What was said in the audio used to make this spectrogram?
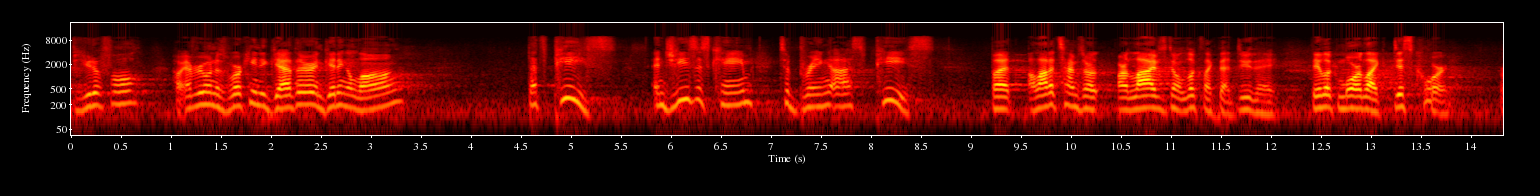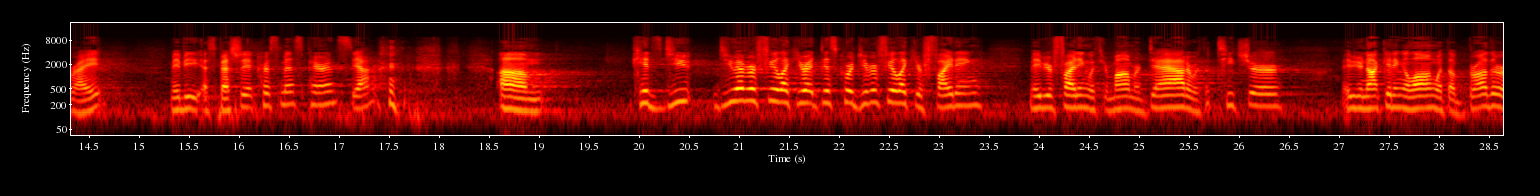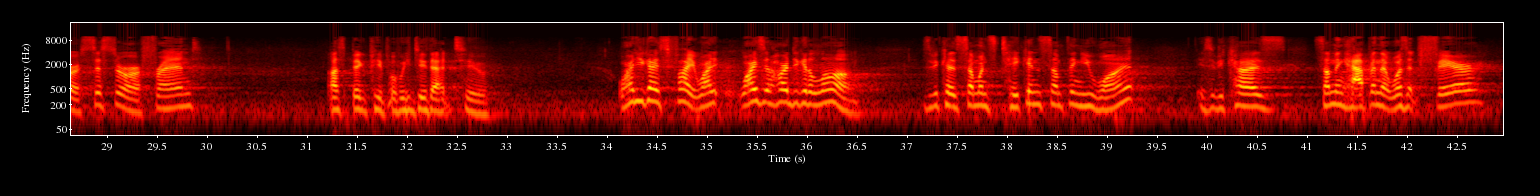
Beautiful? How everyone is working together and getting along? That's peace. And Jesus came to bring us peace. But a lot of times our, our lives don't look like that, do they? They look more like discord, right? Maybe especially at Christmas, parents, yeah? um, kids, do you, do you ever feel like you're at discord? Do you ever feel like you're fighting? Maybe you're fighting with your mom or dad or with a teacher. Maybe you're not getting along with a brother or a sister or a friend. Us big people, we do that too. Why do you guys fight? Why, why is it hard to get along? Is it because someone's taken something you want? Is it because something happened that wasn't fair?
